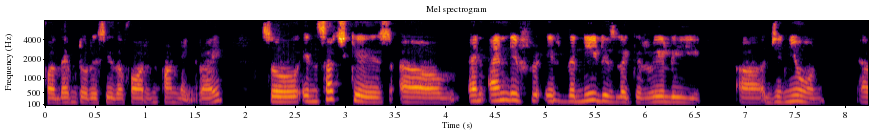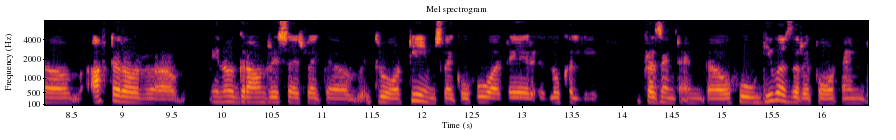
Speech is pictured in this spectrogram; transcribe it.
for them to receive the foreign funding right? So in such case um, and and if if the need is like really uh, genuine um, after our uh, you know ground research like uh, through our teams like who are there locally present and uh, who give us the report and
